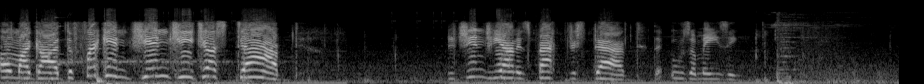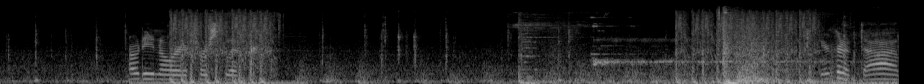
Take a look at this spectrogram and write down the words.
Oh my god, the freaking Gingy just dabbed. The Gingy on his back just dabbed. That it was amazing. I already know where to first look. You're gonna die,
